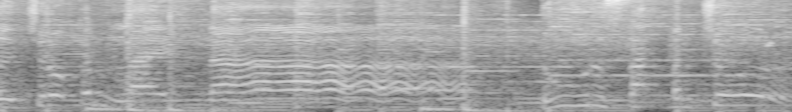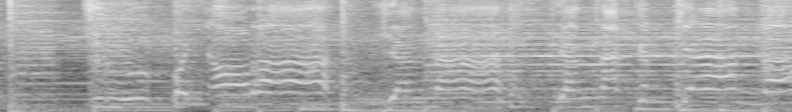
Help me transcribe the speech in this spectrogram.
ទៅជ្រកកន្លែងណាទូរស័ព្ទមិនចូលជ្រួលពេញអរ៉ាយ៉ាងណាយ៉ាងណាគិតយ៉ាងណា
